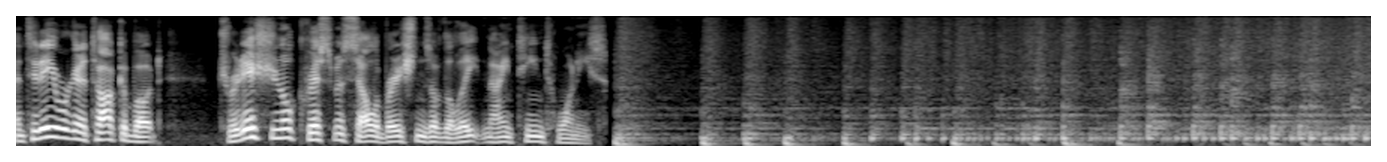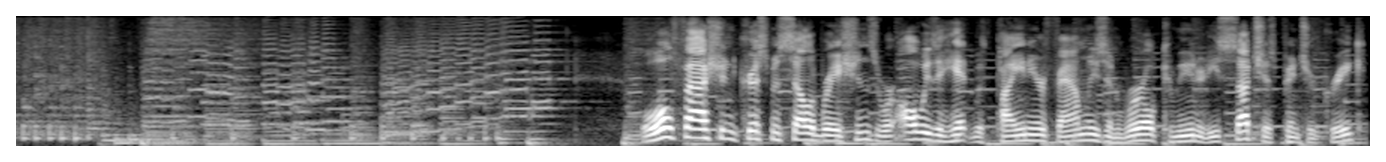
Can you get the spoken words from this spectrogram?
And today we're going to talk about traditional Christmas celebrations of the late 1920s. Old fashioned Christmas celebrations were always a hit with pioneer families in rural communities such as Pincher Creek,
